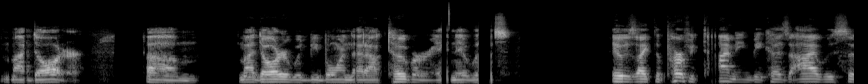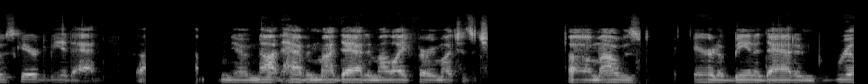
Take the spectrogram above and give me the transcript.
my daughter. Um, my daughter would be born that October, and it was it was like the perfect timing because I was so scared to be a dad you know, not having my dad in my life very much as a child. Um, I was scared of being a dad and really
